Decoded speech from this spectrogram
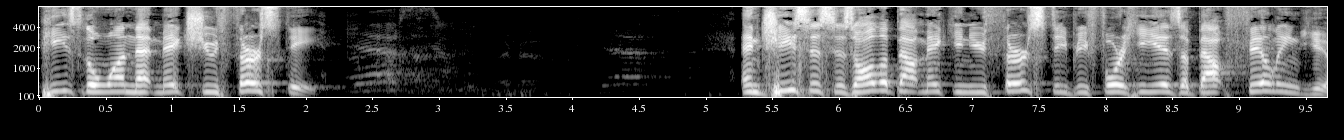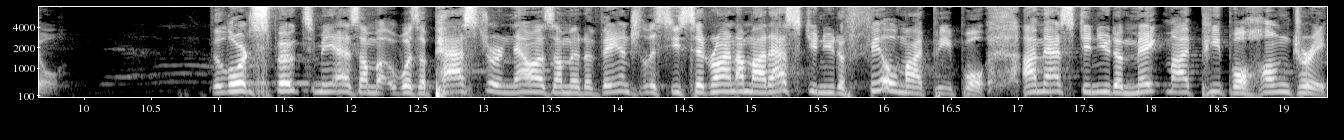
He's the one that makes you thirsty. And Jesus is all about making you thirsty before he is about filling you the Lord spoke to me as I was a pastor and now as I'm an evangelist. He said, Ryan, I'm not asking you to fill my people. I'm asking you to make my people hungry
